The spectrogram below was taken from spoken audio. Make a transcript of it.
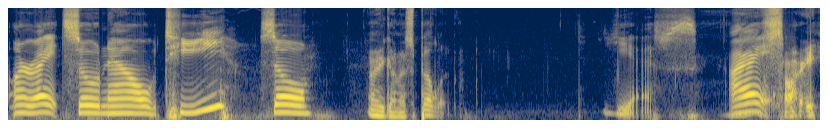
All right, so now T. So Are you gonna spell it? Yes, I Sorry.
